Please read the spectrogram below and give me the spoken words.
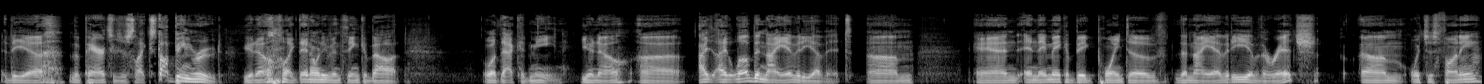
the uh, the parents are just like, "Stop being rude," you know. like they don't even think about what that could mean. You know, uh, I, I love the naivety of it, um, and and they make a big point of the naivety of the rich, um, which is funny.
